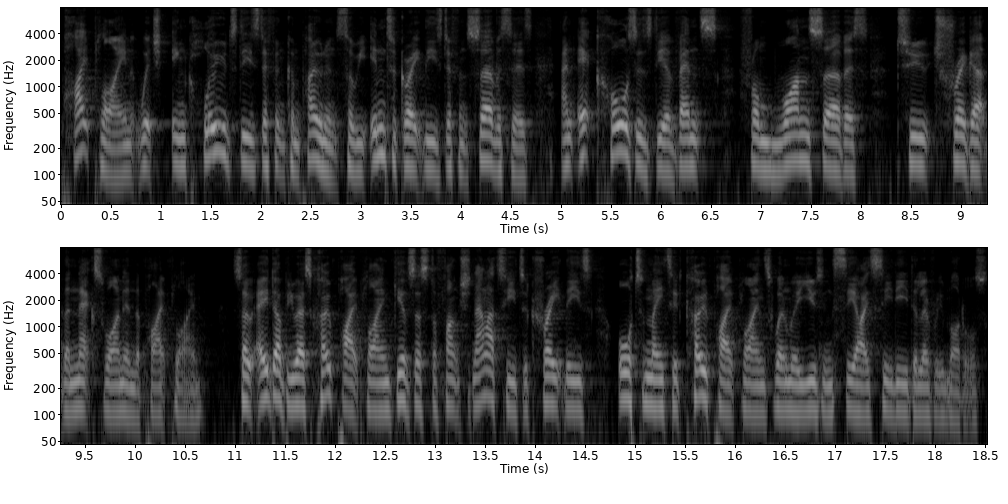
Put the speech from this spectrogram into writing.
pipeline which includes these different components. So we integrate these different services and it causes the events from one service to trigger the next one in the pipeline. So AWS CodePipeline gives us the functionality to create these automated code pipelines when we're using CI/CD delivery models.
